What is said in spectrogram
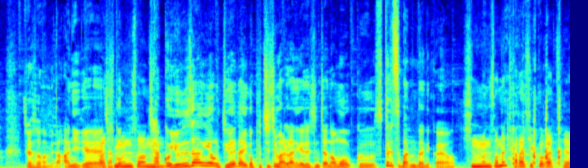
죄송합니다. 아니 이게 아, 자꾸 신문선 자꾸 윤상이 형 뒤에다 이거 붙이지 말라니까 저 진짜 너무 그 스트레스 받는다니까요. 신문선은 잘하실 것 같아요.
